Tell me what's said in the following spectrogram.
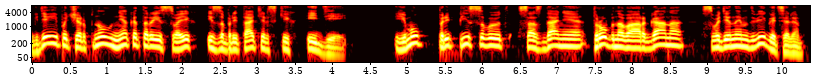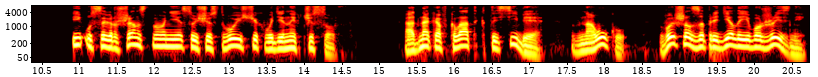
где и почерпнул некоторые из своих изобретательских идей. Ему приписывают создание трубного органа с водяным двигателем и усовершенствование существующих водяных часов. Однако вклад к Ктесибия в науку вышел за пределы его жизни,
